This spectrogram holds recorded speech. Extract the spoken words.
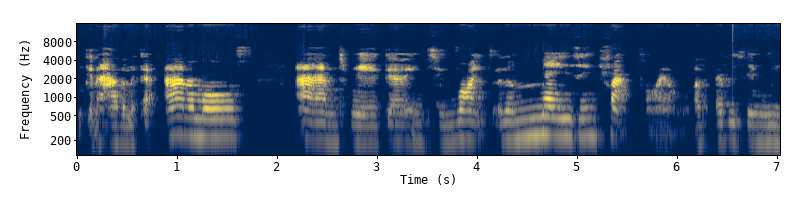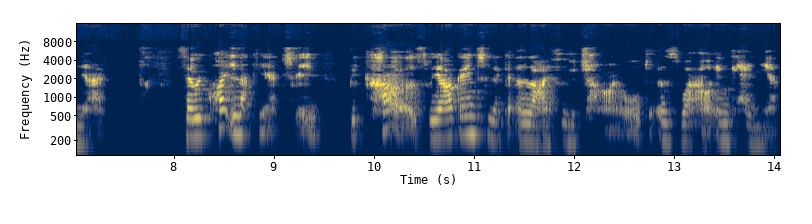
we're going to have a look at animals, and we're going to write an amazing fact file of everything we know. So we're quite lucky actually because we are going to look at the life of a child as well in Kenya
